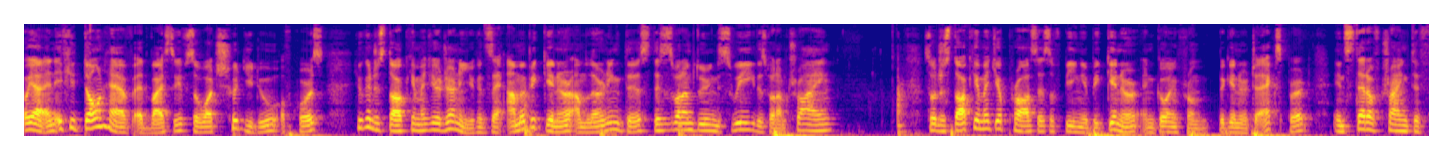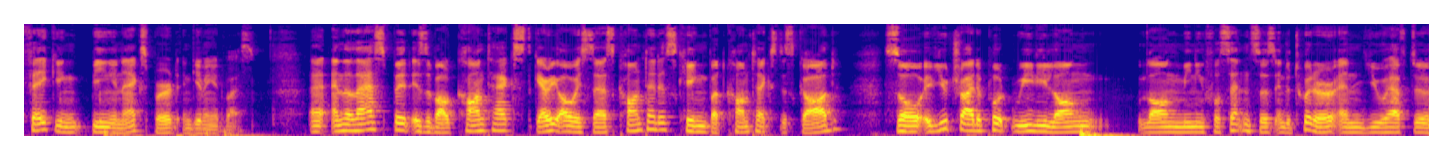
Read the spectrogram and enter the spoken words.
Oh yeah, and if you don't have advice to give, so what should you do? Of course, you can just document your journey. You can say, I'm a beginner, I'm learning this, this is what I'm doing this week, this is what I'm trying. So just document your process of being a beginner and going from beginner to expert instead of trying to faking being an expert and giving advice. Uh, and the last bit is about context. Gary always says content is king, but context is God. So if you try to put really long, long, meaningful sentences into Twitter and you have to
